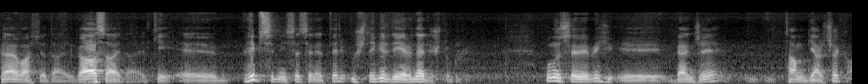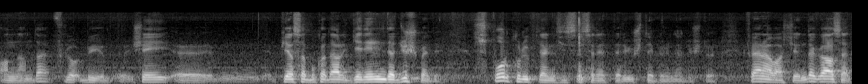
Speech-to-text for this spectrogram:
Fenerbahçe dahil, Galatasaray dahil ki e, hepsinin hisse senetleri üçte bir değerine düştü bugün. Bunun sebebi e, bence tam gerçek anlamda şey e, piyasa bu kadar genelinde düşmedi. Spor kulüplerinin hisse senetleri üçte birine düştü. Fenerbahçe'nin de Galatasaray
